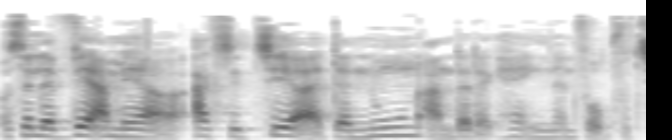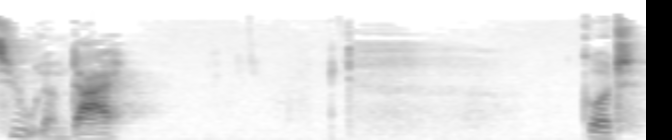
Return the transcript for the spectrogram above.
Og så lad være med at acceptere, at der er nogen andre, der kan have en eller anden form for tvivl om dig. Godt.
